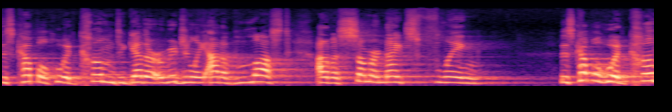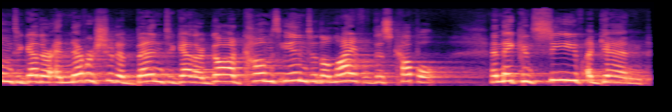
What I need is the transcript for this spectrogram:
this couple who had come together originally out of lust, out of a summer night's fling. This couple who had come together and never should have been together, God comes into the life of this couple. And they conceive again,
